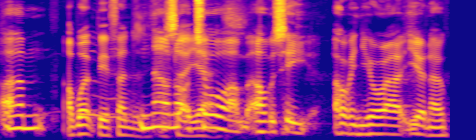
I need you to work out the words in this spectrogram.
Um, I won't be offended. No, not at yes. all. Um, obviously, Owen, you're a, you know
